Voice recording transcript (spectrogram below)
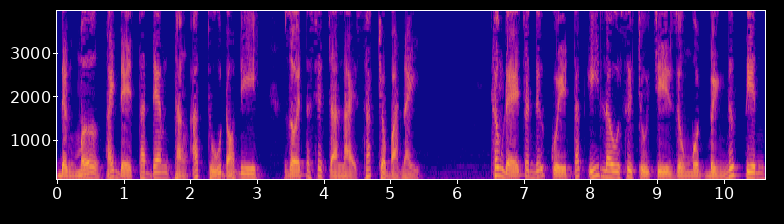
Đừng mơ, hãy để ta đem thằng ác thú đó đi, rồi ta sẽ trả lại xác cho bà này. Không để cho nữ quỷ đắc ý lâu, sư chủ trì dùng một bình nước tiên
